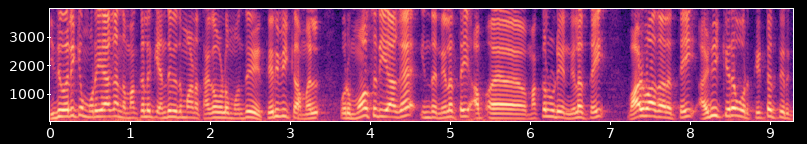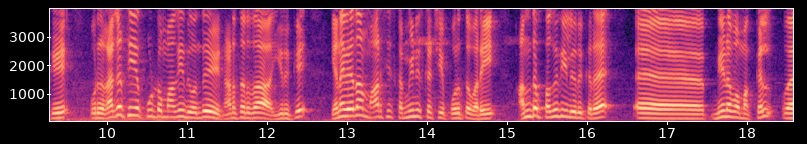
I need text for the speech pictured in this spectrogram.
இது வரைக்கும் முறையாக அந்த மக்களுக்கு எந்த விதமான தகவலும் வந்து தெரிவிக்காமல் ஒரு மோசடியாக இந்த நிலத்தை அப்- மக்களுடைய நிலத்தை வாழ்வாதாரத்தை அழிக்கிற ஒரு திட்டத்திற்கு ஒரு ரகசிய கூட்டமாக இது வந்து நடத்துகிறதா இருக்கு. எனவே தான் மார்க்சிஸ்ட் கம்யூனிஸ்ட் கட்சியை பொறுத்தவரை அந்த பகுதியில் இருக்கிற மீனவ மக்கள் வ-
